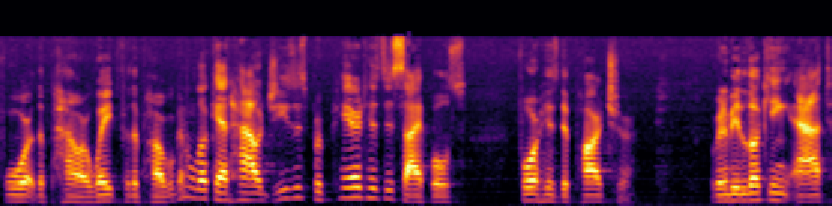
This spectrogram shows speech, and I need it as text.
for the power. Wait for the power. We're going to look at how Jesus prepared his disciples for his departure. We're going to be looking at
